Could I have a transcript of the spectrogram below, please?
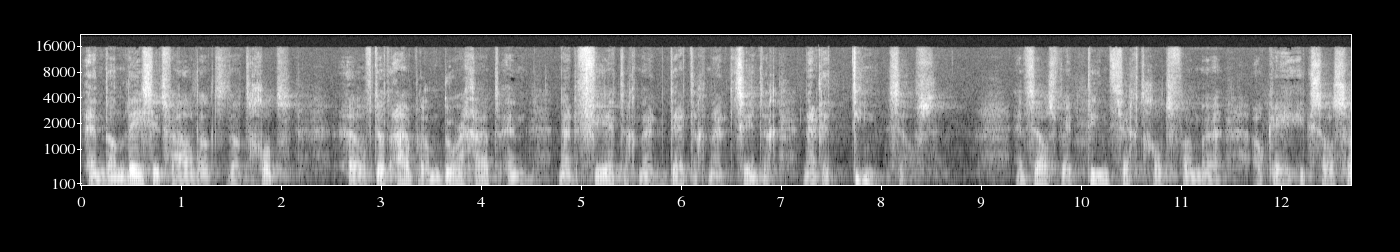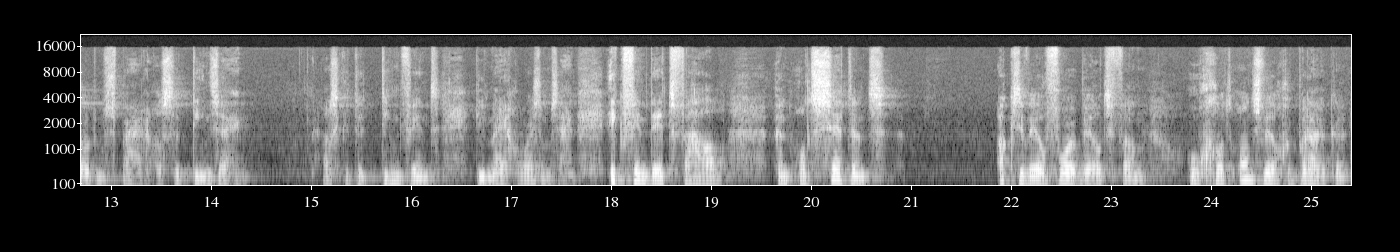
En dan lees je het verhaal dat, dat God, uh, of dat Abraham doorgaat en naar de veertig, naar de dertig, naar de twintig, naar de tien zelfs. En zelfs bij tien zegt God van, uh, oké, ik zal Sodom sparen als er tien zijn. Als ik de tien vind die mij gehoorzaam zijn. Ik vind dit verhaal een ontzettend actueel voorbeeld van hoe God ons wil gebruiken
